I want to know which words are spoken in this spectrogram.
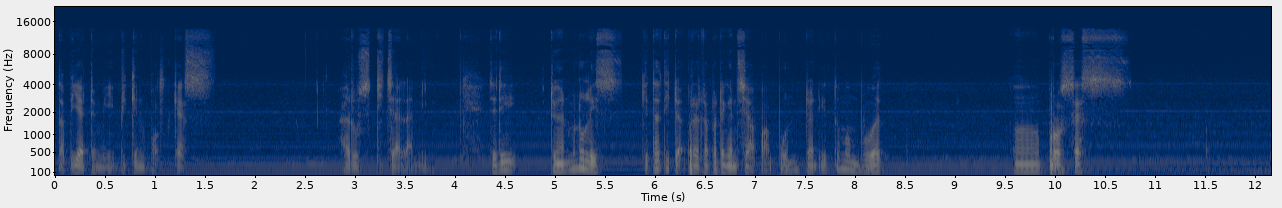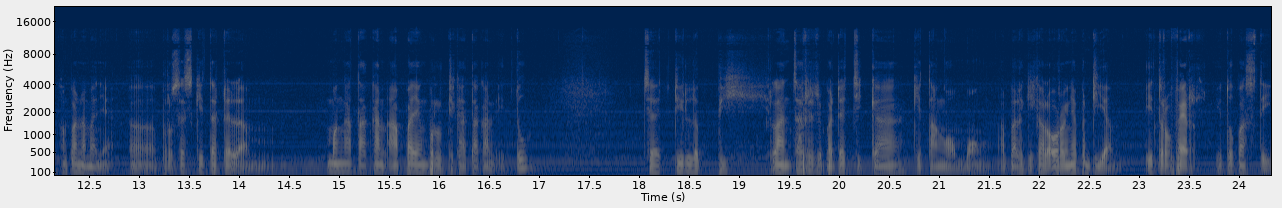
Tapi ya demi bikin podcast harus dijalani. Jadi dengan menulis kita tidak berhadapan dengan siapa pun dan itu membuat uh, proses apa namanya uh, proses kita dalam mengatakan apa yang perlu dikatakan itu jadi lebih lancar daripada jika kita ngomong. Apalagi kalau orangnya pendiam introvert itu pasti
